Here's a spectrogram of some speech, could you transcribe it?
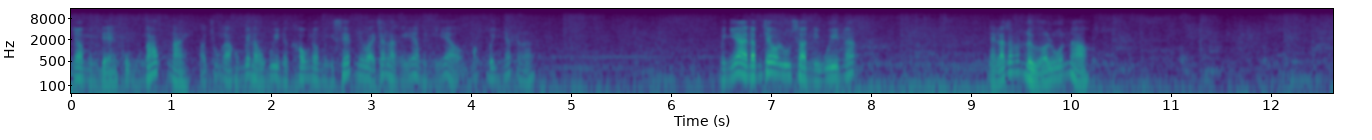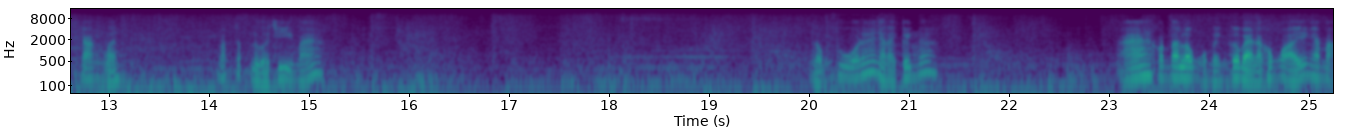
nhưng mà mình để cùng góc này. Nói chung là không biết là có win được không, nhưng mà mình xếp như vậy chắc là nghĩ là mình nghĩ là mắc binh nhất rồi mình nghĩ là đâm chết con lucian thì win á. Này, lắp ráp lửa luôn hả? Căng vậy. Lắp sắt lửa chi má. Giống thua đấy, nhà này kinh đấy. À con ta lông của mình cơ bản là không có ấy anh em ạ.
